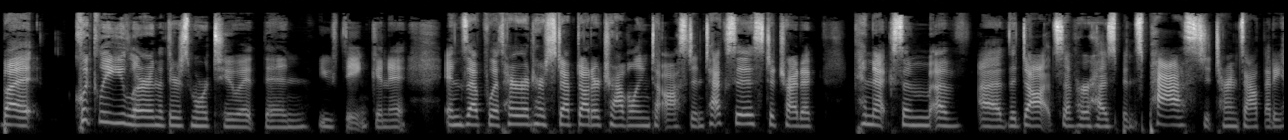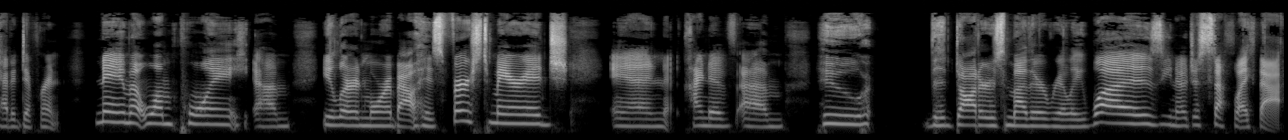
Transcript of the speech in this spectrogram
but quickly you learn that there's more to it than you think and it ends up with her and her stepdaughter traveling to austin texas to try to connect some of uh, the dots of her husband's past it turns out that he had a different name at one point. Um, you learn more about his first marriage and kind of um, who the daughter's mother really was, you know, just stuff like that.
